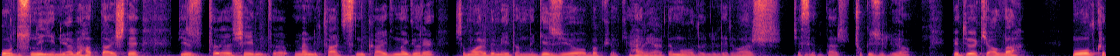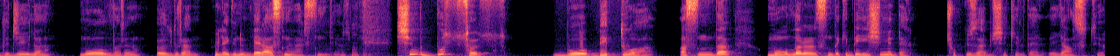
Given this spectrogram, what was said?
ordusunu yeniyor ve hatta işte bir t- şeyin Memlük tarihçisinin kaydına göre işte muharebe meydanını geziyor. Bakıyor ki her yerde Moğol ölüleri var, cesetler. Çok üzülüyor. Ve diyor ki Allah Moğol kılıcıyla Moğolları öldüren Hülegü'nün belasını versin diyor. Şimdi bu söz, bu beddua aslında Moğollar arasındaki değişimi de çok güzel bir şekilde e, yansıtıyor.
